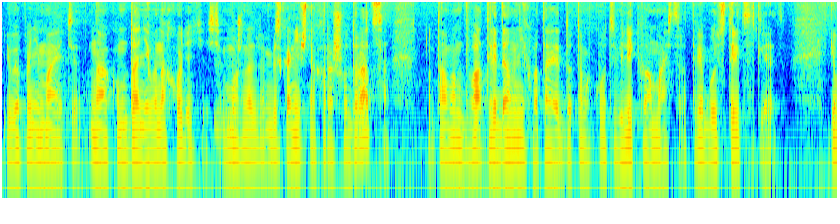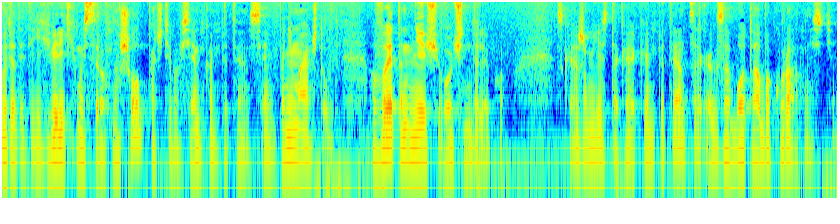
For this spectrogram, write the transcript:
И вы понимаете, на каком дане вы находитесь. Можно там, бесконечно хорошо драться, но там вам 2-3 дана не хватает до там, какого-то великого мастера, требуется 30 лет. И вот я таких великих мастеров нашел почти по всем компетенциям. Понимаю, что вот в этом мне еще очень далеко. Скажем, есть такая компетенция, как забота об аккуратности.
